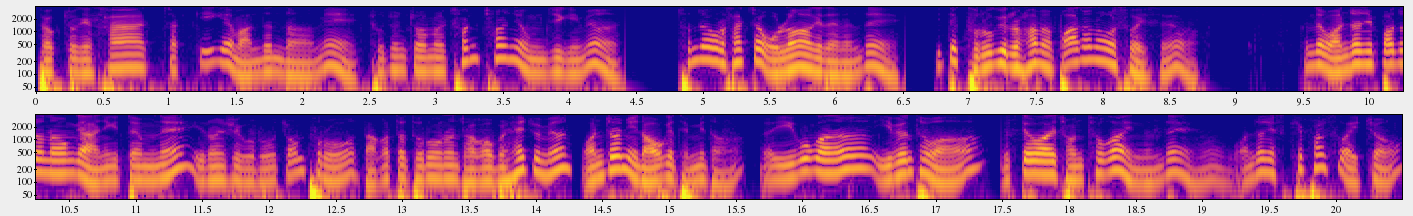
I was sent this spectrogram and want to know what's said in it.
벽 쪽에 살짝 끼게 만든 다음에 조준점을 천천히 움직이면 천장으로 살짝 올라가게 되는데 이때 구르기를 하면 빠져나올 수가 있어요. 근데 완전히 빠져나온 게 아니기 때문에 이런 식으로 점프로 나갔다 들어오는 작업을 해주면 완전히 나오게 됩니다. 이 구간은 이벤트와 늑대와의 전투가 있는데 어, 완전히 스킵할 수가 있죠.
